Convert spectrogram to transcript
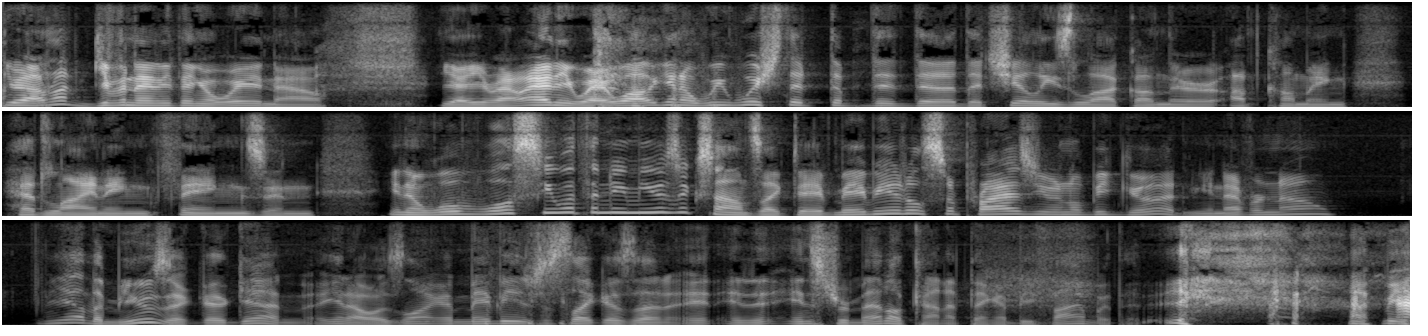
yeah, I'm not giving anything away now. Yeah, you're right. Anyway, well, you know, we wish that the the the, the Chili's luck on their upcoming headlining things, and you know, we'll we'll see what the new music sounds like, Dave. Maybe it'll surprise you and it'll be good. You never know. Yeah, the music again. You know, as long maybe it's just like as an, an instrumental kind of thing, I'd be fine with it. I mean,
